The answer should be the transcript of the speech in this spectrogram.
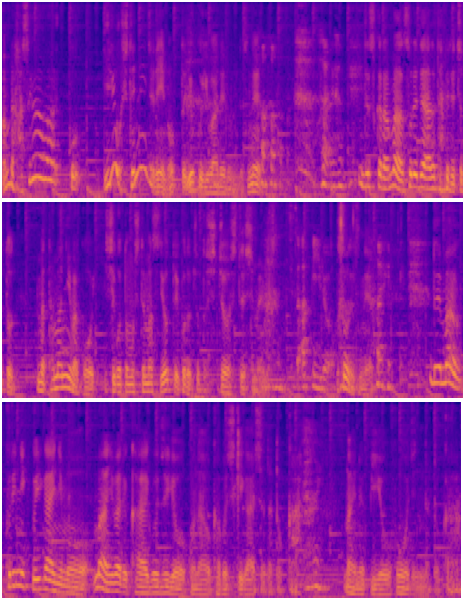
あんまり長谷川はこう医療してねえんじゃねえのってよく言われるんですね、はい、ですからまあそれで改めてちょっと、まあ、たまにはこう仕事もしてますよということをちょっと主張してしまいましたちょっとアピールを。そうですね、はい、でまあクリニック以外にも、まあ、いわゆる介護事業を行う株式会社だとか、はい。まあ、NPO 法人だとか、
